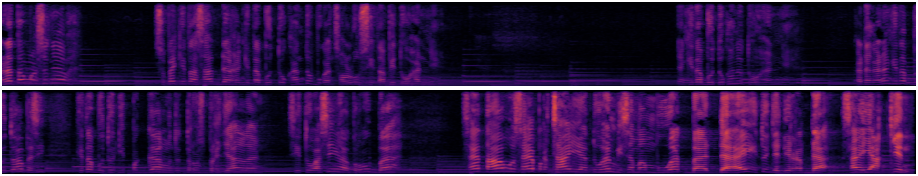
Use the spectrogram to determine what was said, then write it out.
Anda tahu maksudnya apa? Supaya kita sadar yang kita butuhkan tuh bukan solusi tapi Tuhannya. Yang kita butuhkan tuh Tuhannya. Kadang-kadang kita butuh apa sih? Kita butuh dipegang untuk terus berjalan. Situasi nggak berubah, saya tahu, saya percaya Tuhan bisa membuat badai itu jadi reda. Saya yakin.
